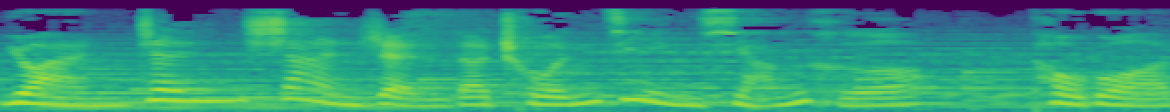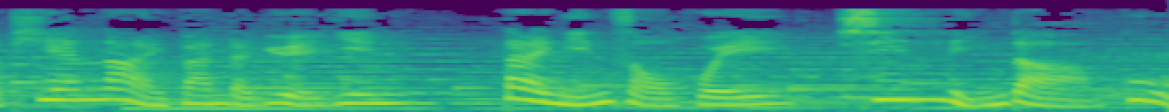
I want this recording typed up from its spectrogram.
远真善忍的纯净祥和，透过天籁般的乐音，带您走回心灵的故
